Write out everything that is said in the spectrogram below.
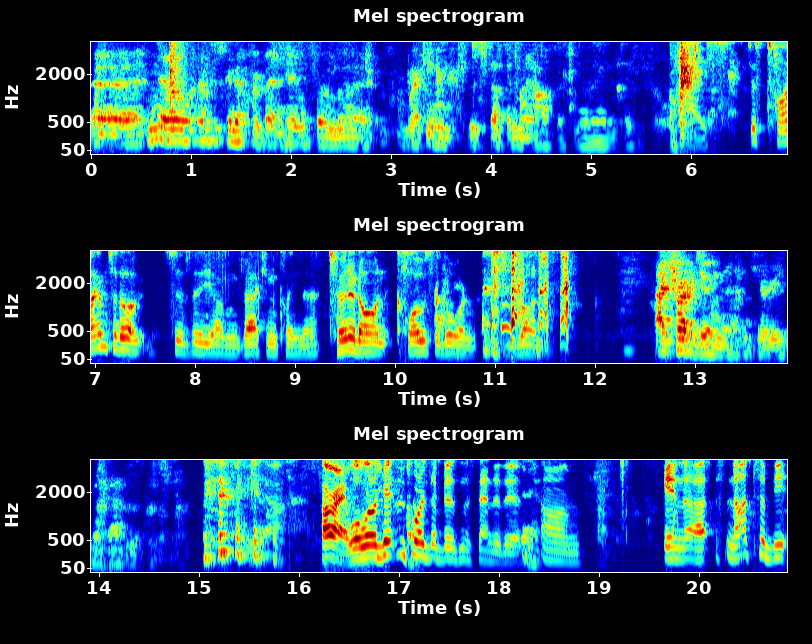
Uh, no, I'm just going to prevent him from uh, wrecking the stuff in my office, and then I'm going to take it for a walk. Nice. Just tie him to the to the um, vacuum cleaner, turn it on, close the door, and run. I tried doing that, and Carrie's not happy with it. yeah. All right. Well, we're getting toward the business end of this. Um, in uh, not to be,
